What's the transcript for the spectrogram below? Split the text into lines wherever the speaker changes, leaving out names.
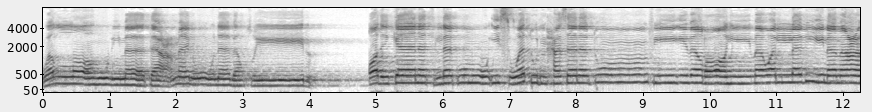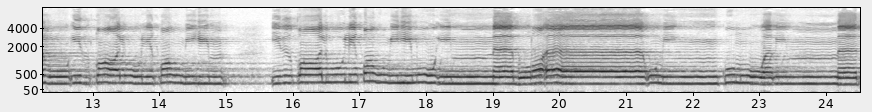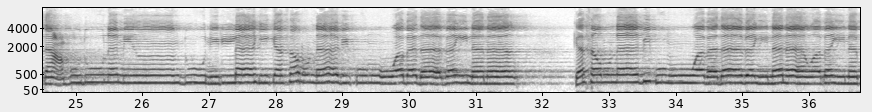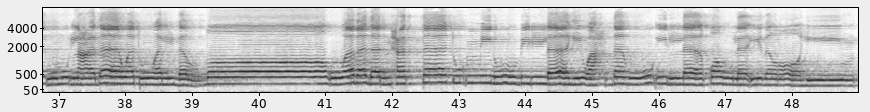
والله بما تعملون بصير. قد كانت لكم إسوة حسنة في إبراهيم والذين معه إذ قالوا لقومهم إذ قالوا لقومهم إنا براء منكم ومما تعبدون من دون الله كفرنا بكم وبدا بيننا كفرنا بكم وبدا بيننا وبينكم العداوة والبغضاء وبدا حتى تؤمنوا بالله وحده إلا قول إبراهيم.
